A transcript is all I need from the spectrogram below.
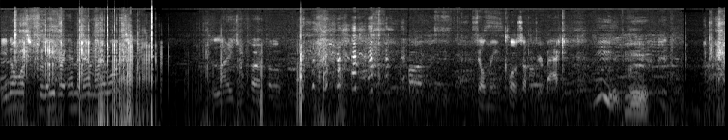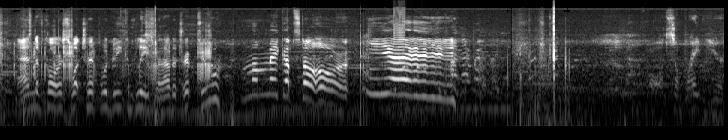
You know what flavor M&M I want? Light purple. Filming close up of your back. And of course, what trip would be complete without a trip to the makeup store? Yay! Oh, it's so bright in here.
